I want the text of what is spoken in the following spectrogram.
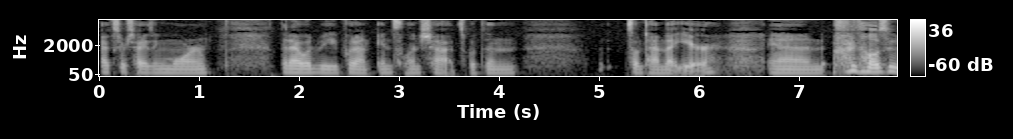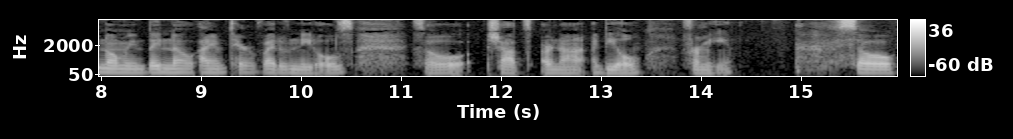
exercising more, that I would be put on insulin shots within sometime that year. And for those who know me, they know I am terrified of needles. So shots are not ideal for me. So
